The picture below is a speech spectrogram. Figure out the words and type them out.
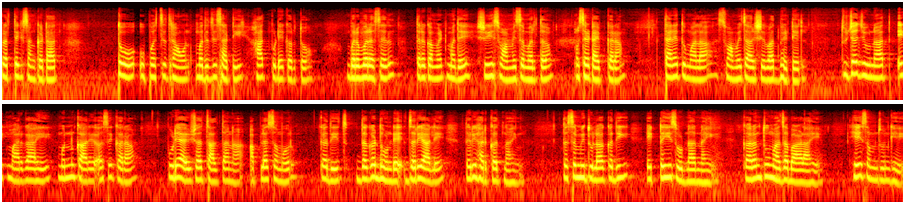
प्रत्येक संकटात तो उपस्थित राहून मदतीसाठी हात पुढे करतो. बरोबर असेल तर कमेंटमध्ये श्री स्वामी समर्थ असे टाईप करा. त्याने तुम्हाला स्वामीचा आशीर्वाद भेटेल. तुझ्या जीवनात एक मार्ग आहे म्हणून कार्य असे करा. पुढे आयुष्यात चालताना आपल्यासमोर कधीच दगडधोंडे जरी आले तरी हरकत नाही. तसं मी तुला कधी एकटंही सोडणार नाही कारण तू माझा बाळ आहे. हे समजून घे.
